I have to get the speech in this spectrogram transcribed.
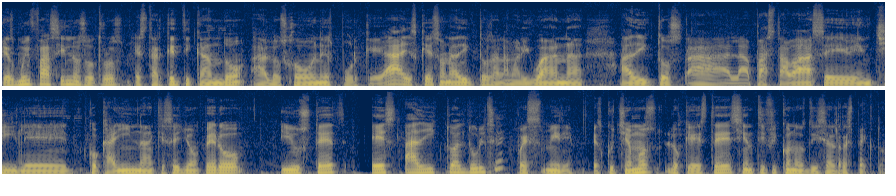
es muy fácil nosotros estar criticando a los jóvenes porque, ah, es que son adictos a la marihuana, adictos a la pasta base en Chile, cocaína, qué sé yo, pero ¿y usted es adicto al dulce? Pues mire, escuchemos lo que este científico nos dice al respecto.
